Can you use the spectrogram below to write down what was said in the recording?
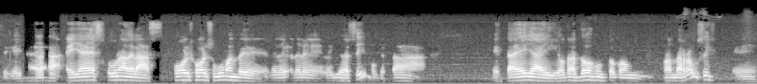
Así que ella, era- ella es una de las Four Horsewoman de, de, de, UFC, porque está está ella y otras dos junto con Ronda Rousey. Eh,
